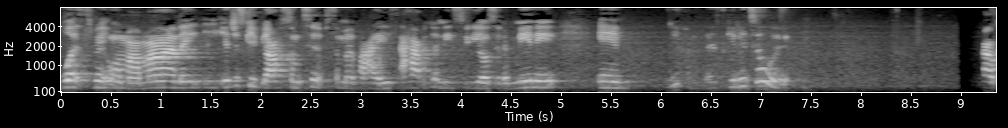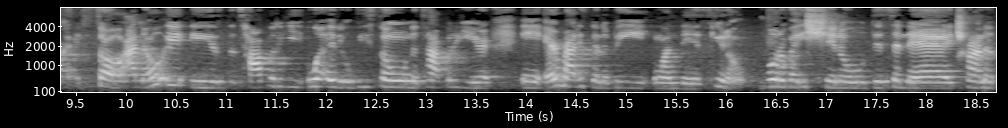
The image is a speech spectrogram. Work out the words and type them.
what's been on my mind lately and just give y'all some tips some advice. I haven't done these videos in a minute and yeah let's get into it Okay, so I know it is the top of the year. Well, it'll be soon, the top of the year, and everybody's gonna be on this, you know, motivational, this and that, trying to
